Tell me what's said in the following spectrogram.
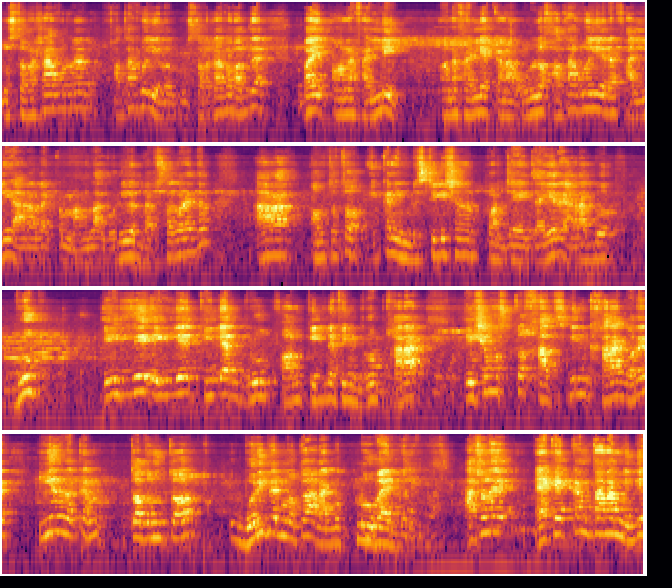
মুস্তফা সাহেবের কথা কই এলো মুস্তফা সাহেব বাদে বাই অনা ফাইলি অনা ফাইলি একখানা উল্লো কথা কই এরা ফাইলি আর একটা মামলা গরিবের ব্যবস্থা করে দাও আর অন্তত একখান ইনভেস্টিগেশনের পর্যায়ে যাই আর গ্রুপ এইলে এইলে killer group on kidnapping group খারা এই সমস্ত খাতকিন খারা করে ইয়ের একখান তদন্ত গরিবের মতো আর আগে ক্লু বাইর করি। আসলে এক এক কান তারা মিলে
